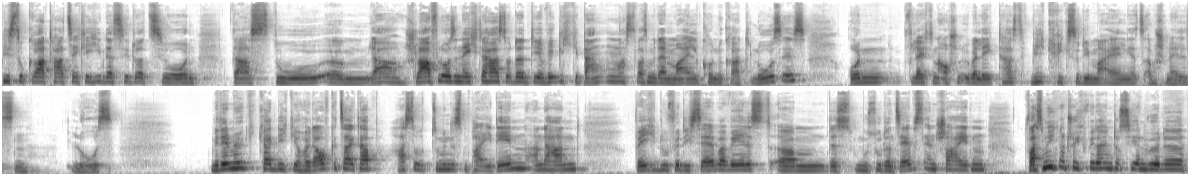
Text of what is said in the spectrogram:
bist du gerade tatsächlich in der Situation, dass du ähm, ja, schlaflose Nächte hast oder dir wirklich Gedanken machst, was mit deinem Meilenkonto gerade los ist. Und vielleicht dann auch schon überlegt hast, wie kriegst du die Meilen jetzt am schnellsten los. Mit den Möglichkeiten, die ich dir heute aufgezeigt habe, hast du zumindest ein paar Ideen an der Hand. Welche du für dich selber wählst, ähm, das musst du dann selbst entscheiden. Was mich natürlich wieder interessieren würde,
